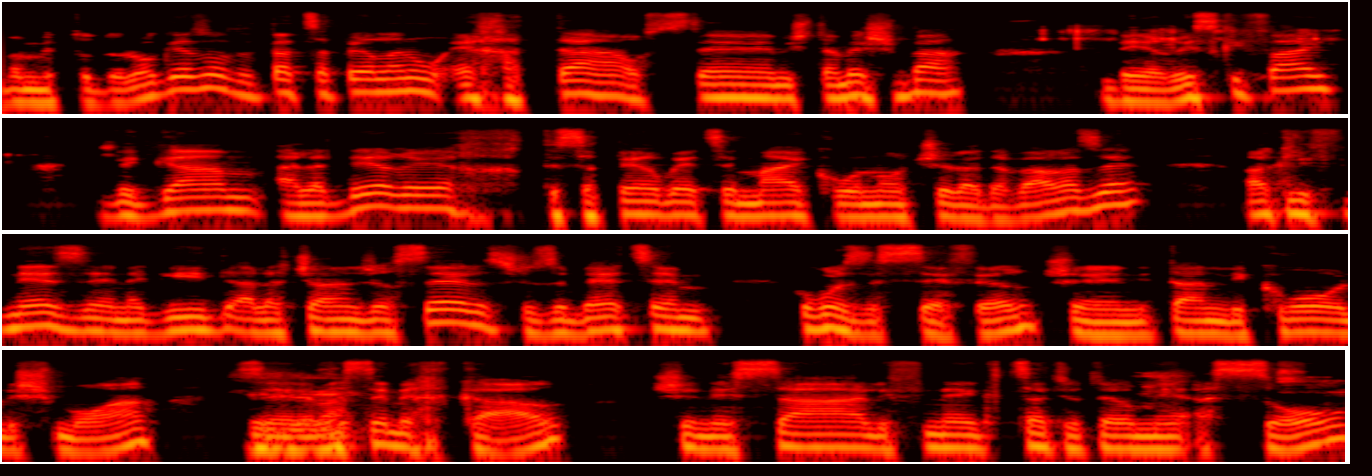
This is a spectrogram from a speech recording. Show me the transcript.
במתודולוגיה הזאת, אתה תספר לנו איך אתה עושה, משתמש בה בריסקיפיי, וגם על הדרך תספר בעצם מה העקרונות של הדבר הזה. רק לפני זה נגיד על ה-Challenger Sales, שזה בעצם, קודם כל זה ספר שניתן לקרוא או לשמוע, זה למעשה מחקר. שנעשה לפני קצת יותר מעשור,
